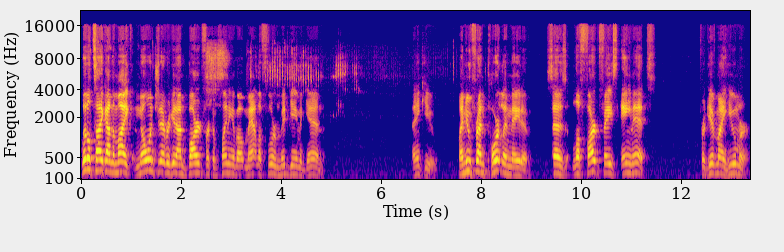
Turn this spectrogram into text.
Little Tyke on the mic. No one should ever get on Bart for complaining about Matt LaFleur mid game again. Thank you. My new friend, Portland native, says LaFart face ain't it. Forgive my humor.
